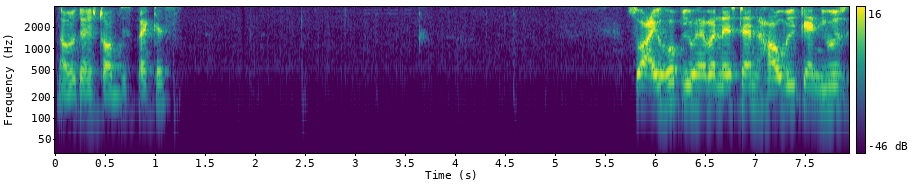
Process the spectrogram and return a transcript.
Now we can stop this package so i hope you have understand how we can use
